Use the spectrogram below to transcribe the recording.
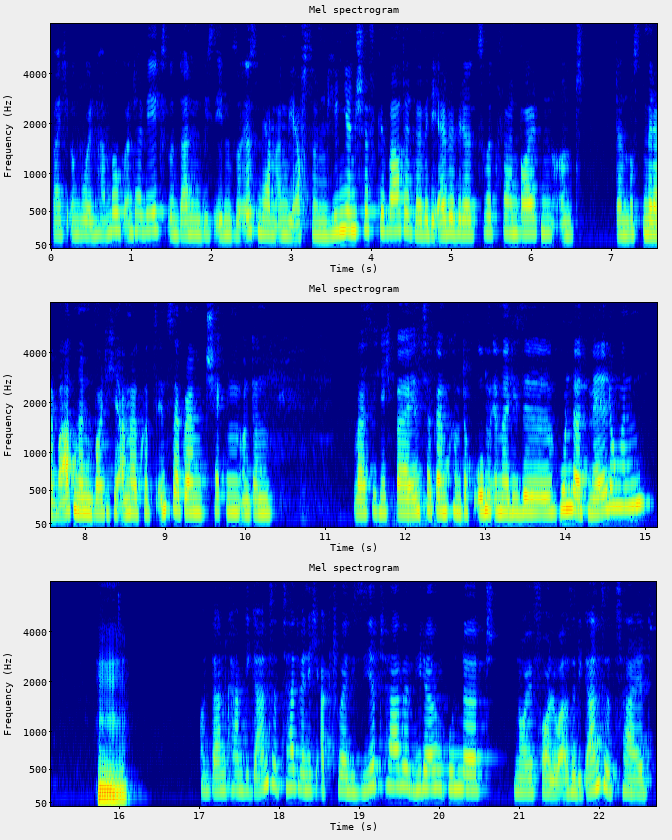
war ich irgendwo in Hamburg unterwegs und dann, wie es eben so ist, wir haben irgendwie auf so ein Linienschiff gewartet, weil wir die Elbe wieder zurückfahren wollten und dann mussten wir da warten. Dann wollte ich hier einmal kurz Instagram checken und dann, weiß ich nicht, bei Instagram kommt doch oben immer diese 100 Meldungen. Mhm. Und dann kam die ganze Zeit, wenn ich aktualisiert habe, wieder 100 neue Follower. Also die ganze Zeit.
